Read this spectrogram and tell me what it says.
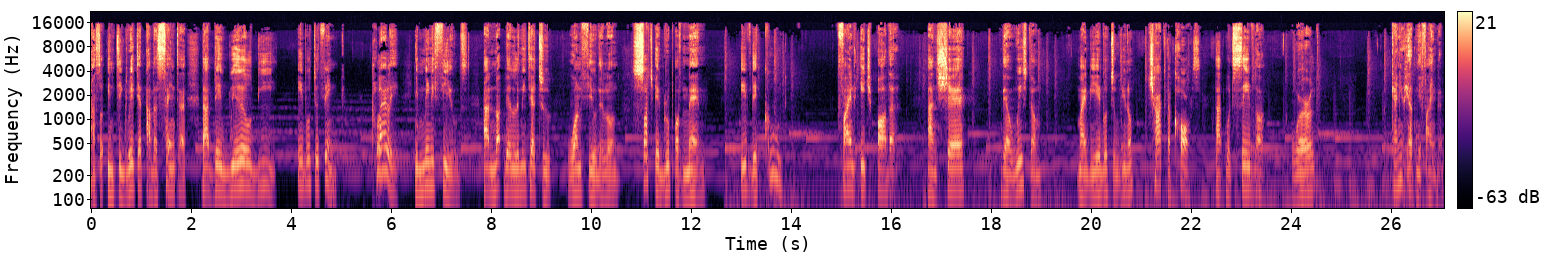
and so integrated at the center that they will be able to think clearly in many fields and not be limited to one field alone. Such a group of men, if they could find each other and share their wisdom might be able to, you know, chart a course that would save the world. Can you help me find them?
